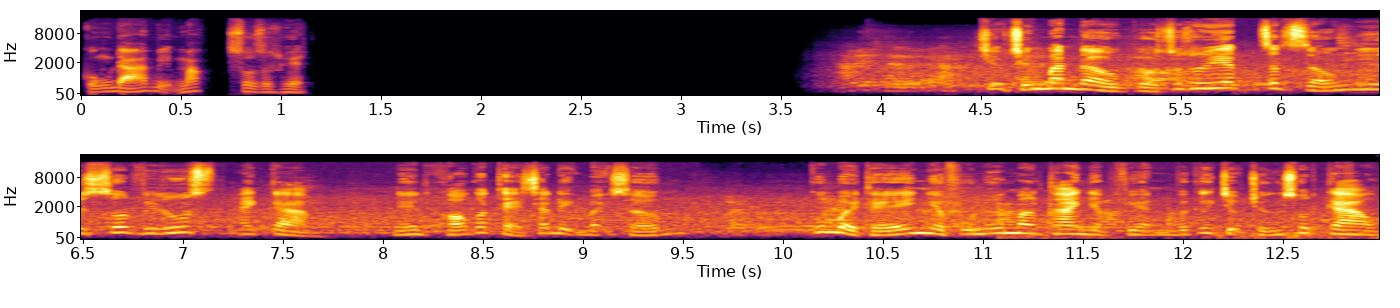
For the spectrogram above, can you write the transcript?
cũng đã bị mắc sốt xuất huyết. Triệu chứng ban đầu của sốt xuất huyết rất giống như sốt virus hay cảm nên khó có thể xác định bệnh sớm. Cũng bởi thế, nhiều phụ nữ mang thai nhập viện với các triệu chứng sốt cao,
